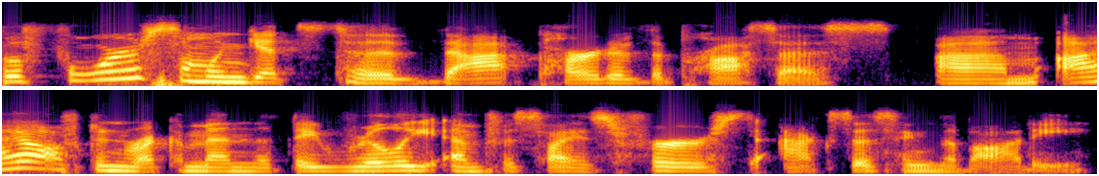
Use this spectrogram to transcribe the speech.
Before someone gets to that part of the process, um, I often recommend that they really emphasize first accessing the body.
